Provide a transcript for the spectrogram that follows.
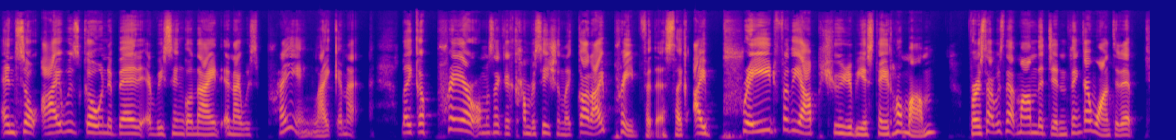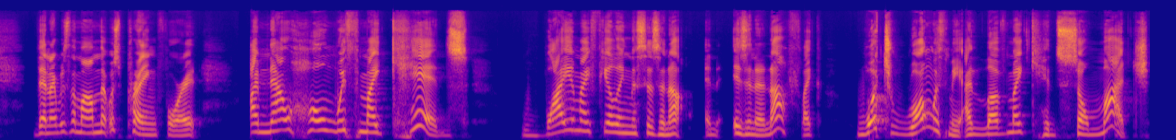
And so I was going to bed every single night and I was praying like, and I, like a prayer, almost like a conversation, like, God, I prayed for this. Like I prayed for the opportunity to be a stay at home mom. First, I was that mom that didn't think I wanted it. Then I was the mom that was praying for it. I'm now home with my kids. Why am I feeling this isn't enough and isn't enough? Like, what's wrong with me? I love my kids so much.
